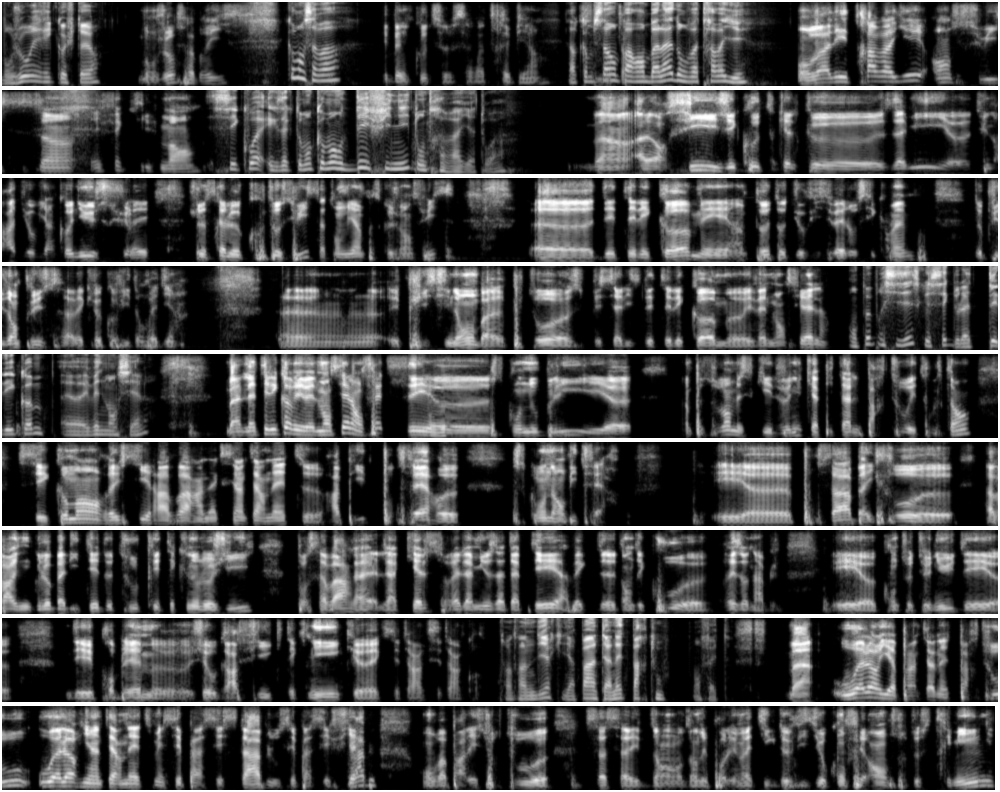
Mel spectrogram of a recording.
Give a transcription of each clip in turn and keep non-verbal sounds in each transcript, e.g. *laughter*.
Bonjour Eric Kochter. Bonjour Fabrice. Comment ça va? Eh bien écoute, ça va très bien. Alors comme ça, on part en balade, on va travailler. On va aller travailler en Suisse, effectivement. C'est quoi exactement? Comment on définit ton travail à toi? Ben, alors, si j'écoute quelques amis euh, d'une radio bien connue, je serai, je serai le couteau suisse, ça tombe bien parce que je vais en Suisse. Euh, des télécoms et un peu d'audiovisuel aussi quand même, de plus en plus avec le Covid, on va dire. Euh, et puis sinon, bah, plutôt euh, spécialiste des télécoms euh, événementiels. On peut préciser ce que c'est que de la télécom événementielle? Bah, La télécom événementielle, en fait, c'est ce qu'on oublie un peu souvent, mais ce qui est devenu capital partout et tout le temps, c'est comment réussir à avoir un accès Internet rapide pour faire ce qu'on a envie de faire. Et pour ça, bah, il faut avoir une globalité de toutes les technologies pour savoir laquelle serait la mieux adaptée avec dans des coûts euh, raisonnables et euh, compte tenu des euh, des problèmes géographiques, techniques, etc., etc. Tu es en train de dire qu'il n'y a pas Internet partout, en fait. Ben, ou alors il n'y a pas Internet partout, ou alors il y a Internet mais c'est pas assez stable ou c'est pas assez fiable. On va parler surtout, ça, ça va être dans, dans des problématiques de visioconférence ou de streaming.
